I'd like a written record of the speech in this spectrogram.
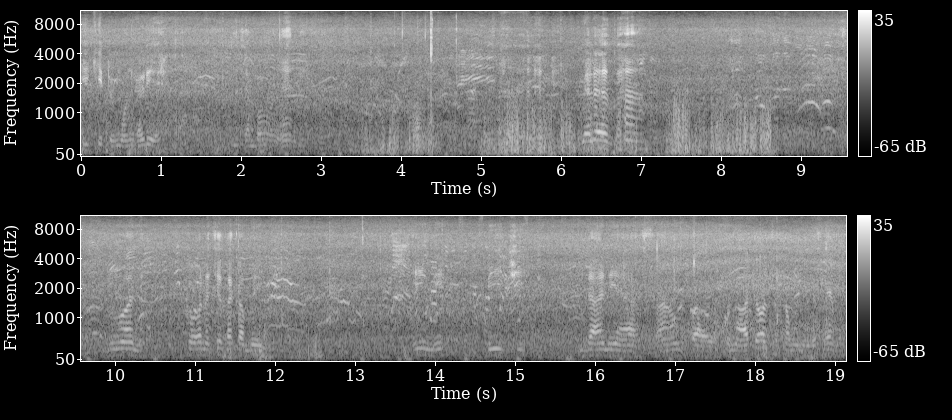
hii kitu, mwangalie jinsi ambavyo naenda Beleza, mwana kwa wanacheza kama hivi. Hii ni bichi ndani ya Sao Paulo. Kuna watoto kama nilivyosema,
